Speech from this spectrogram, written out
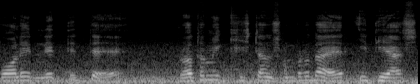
পলের নেতৃত্বে প্রাথমিক খ্রিস্টান সম্প্রদায়ের ইতিহাস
